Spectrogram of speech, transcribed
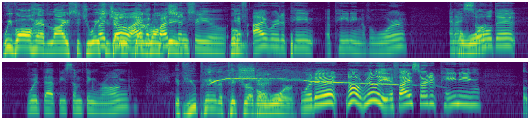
We've all had life But situations Joe, that we've I done have a wrong question things. for you. Boom. If I were to paint a painting of a war, and Of I a war? sold it, would that be something wrong? If you painted a picture of a war, Would it? No, really. If I started painting a,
